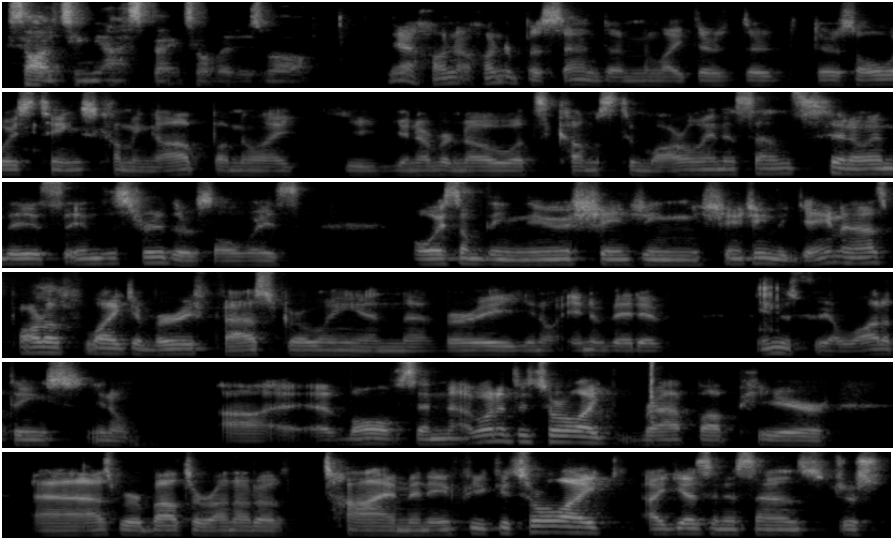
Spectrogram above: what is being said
exciting aspect of it as well. Yeah, 100 percent. I mean, like there's there, there's always things coming up. I mean, like you, you never know what comes tomorrow in a sense. You know, in this industry, there's always always something new, changing changing the game, and that's part of like a very fast growing and very you know innovative industry. A lot of things you know uh, evolves, and I wanted to sort of like wrap up here uh, as we're about to run out of time, and if you could sort of like I guess in a sense just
